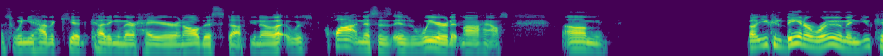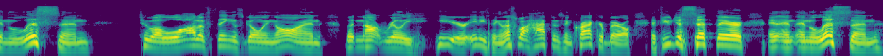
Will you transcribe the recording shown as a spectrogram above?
that's when you have a kid cutting their hair and all this stuff. You know, that was, quietness is, is weird at my house. Um, but you can be in a room and you can listen to a lot of things going on, but not really hear anything. And that's what happens in Cracker Barrel. If you just sit there and, and, and listen,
